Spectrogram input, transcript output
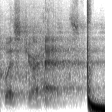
Twist your heads.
